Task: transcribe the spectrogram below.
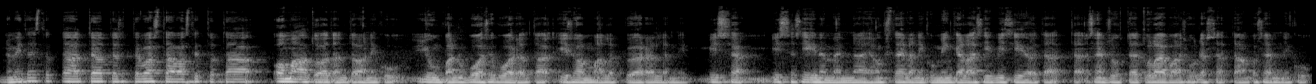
No miten tota, te olette sitten vastaavasti tota, omaa tuotantoa niin kuin jumpannut vuosi vuodelta isommalle pyörälle, niin missä, missä siinä mennään ja onko teillä niin kuin minkälaisia visioita että sen suhteen tulevaisuudessa, että onko sen niin kuin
